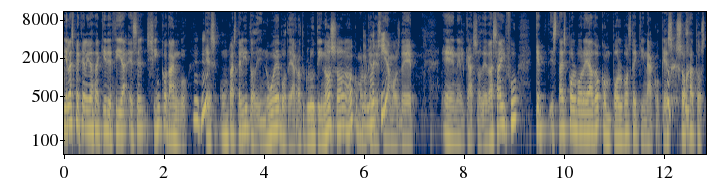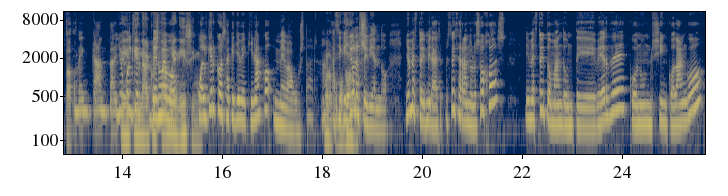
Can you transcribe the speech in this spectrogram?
Y la especialidad aquí decía es el shinkodango, que es un pastelito de nuevo de arroz glutinoso, ¿no? Como lo que decíamos de en el caso de Dasaifu, que está espolvoreado con polvos de quinaco, que es soja tostada. Me encanta. Yo el cualquier, quinaco está buenísimo. Cualquier cosa que lleve quinaco me va a gustar. Así que yo lo estoy viendo. Yo me estoy, mira, estoy cerrando los ojos y me estoy tomando un té verde con un shinkodango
